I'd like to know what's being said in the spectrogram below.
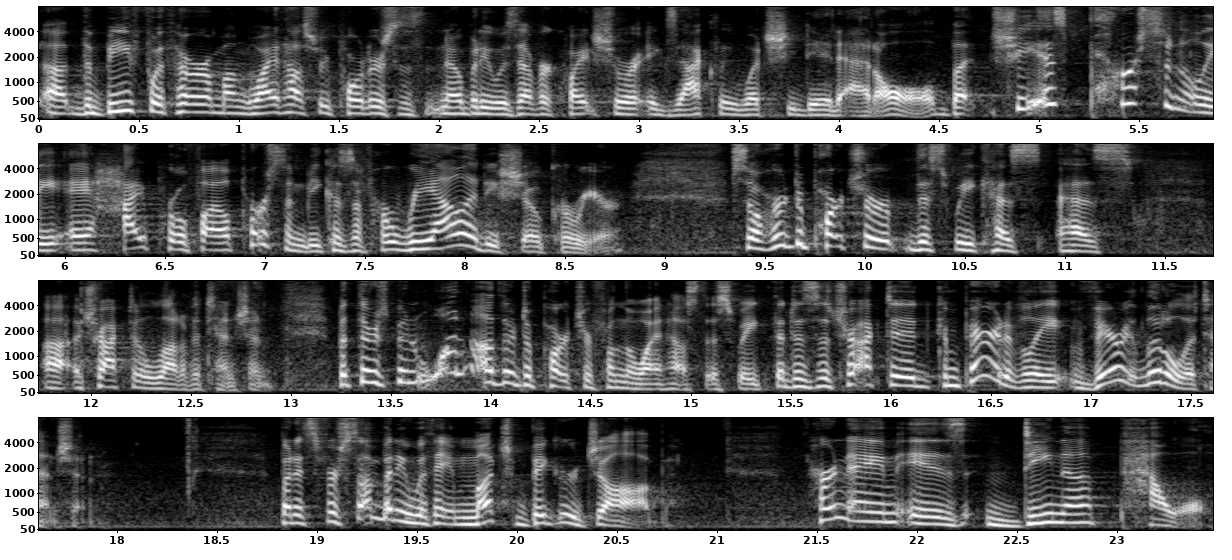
Uh, the beef with her among White House reporters is that nobody was ever quite sure exactly what she did at all. But she is personally a high profile person because of her reality show career. So her departure this week has, has uh, attracted a lot of attention. But there's been one other departure from the White House this week that has attracted comparatively very little attention. But it's for somebody with a much bigger job. Her name is Dina Powell.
